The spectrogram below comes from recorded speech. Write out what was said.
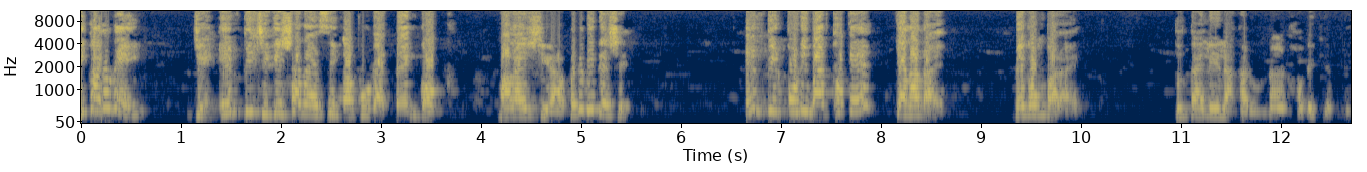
এই কারণেই যে এমপি চিকিৎসা নেয় সিঙ্গাপুর আর ব্যাংকক, মালয়েশিয়া মানে বিদেশে। এমপির পরিবার থাকে কানাডায়, বেগমপাড়ায়। তো তাইলে এলাকার উন্নয়ন হবে কেমনে?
